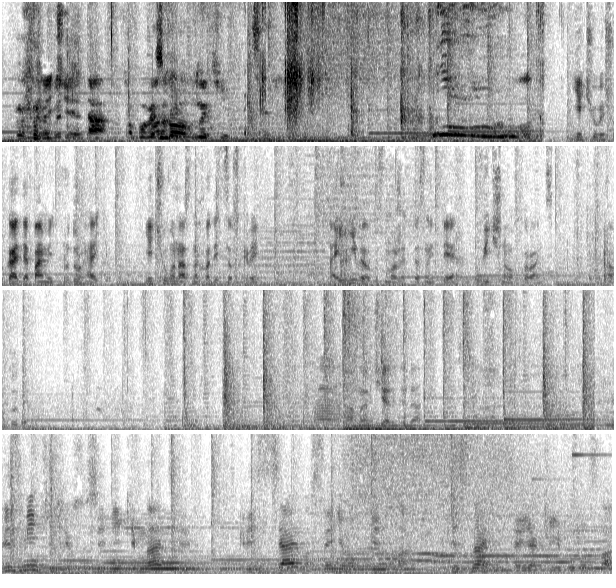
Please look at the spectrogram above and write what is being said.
Вночі, так. Обов'язково вночі. Я чув, ви шукаєте пам'ять про другетів. Я чув, вона знаходиться в скрині. А її ви зможете знайти у вічного охоронця. Там туди. А, ми в черзі, так? Візьміть її в сусідній кімнаті крізь сяйво синього світла. Дізнайтеся, як їй було зла.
